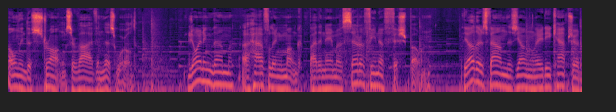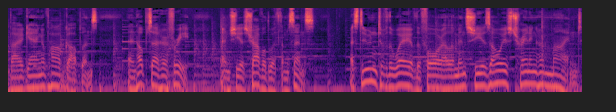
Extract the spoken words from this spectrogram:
only the strong survive in this world. Joining them, a halfling monk by the name of Seraphina Fishbone. The others found this young lady captured by a gang of hobgoblins and helped set her free, and she has traveled with them since. A student of the way of the four elements, she is always training her mind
